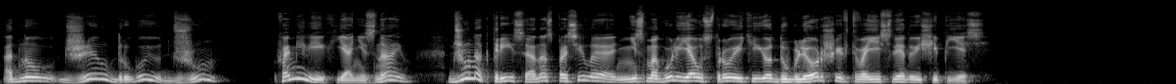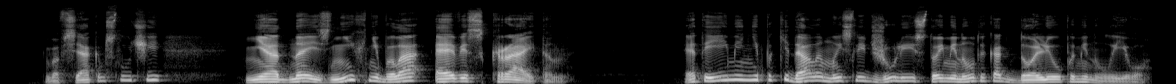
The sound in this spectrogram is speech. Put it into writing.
«Одну Джилл, другую Джун. Фамилии их я не знаю». Джун актриса, она спросила, не смогу ли я устроить ее дублершей в твоей следующей пьесе. Во всяком случае, ни одна из них не была Эвис Крайтон. Это имя не покидало мысли Джулии с той минуты, как Долли упомянула его.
